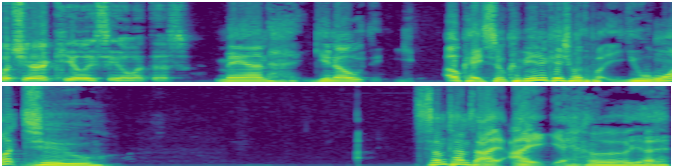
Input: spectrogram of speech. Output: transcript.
What's your Achilles heel with this? Man, you know, okay, so communication with the you want to sometimes I, I, uh, yeah,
